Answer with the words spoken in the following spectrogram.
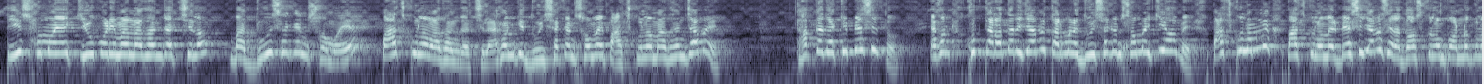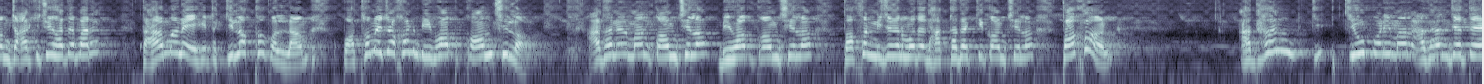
টি সময়ে কিউ পরিমাণ আধান যাচ্ছিল, বা দুই সেকেন্ড সময়ে পাঁচ কুলম আধান যাচ্ছিল। এখন কি দুই সেকেন্ড সময়ে পাঁচ কুলম আধান যাবে? ধাক্কা ধাক্কি বেশি তো। এখন খুব তাড়াতাড়ি যাবে, তার মানে দুই সেকেন্ড সময় কি হবে? পাঁচ কুলম না? পাঁচ কুলমের বেশি যাবে, সেটা দশ কুলম, পনেরো কুলম যা কিছুই হতে পারে। তার মানে এটা কি লক্ষ্য করলাম? প্রথমে যখন বিভব কম ছিল, আধানের মান কম ছিল, বিভব কম ছিল, তখন নিজেদের মধ্যে ধাক্কাধাক্কি কম ছিল, তখন আধান কিউ পরিমাণ আধান যেতে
